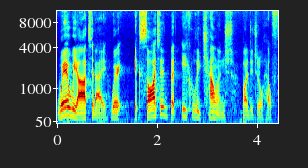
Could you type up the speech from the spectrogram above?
where we are today. We're excited but equally challenged by digital health.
